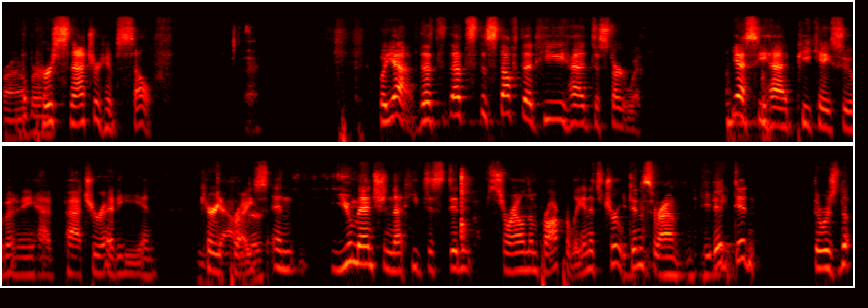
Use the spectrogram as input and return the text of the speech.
Brian the O'Byrne. purse snatcher himself. Yeah. But yeah, that's that's the stuff that he had to start with. Yes, he had PK Subban and he had Pacioretty and Carey. Price, and you mentioned that he just didn't surround them properly, and it's true. He didn't surround. He did. He did. didn't. There was no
